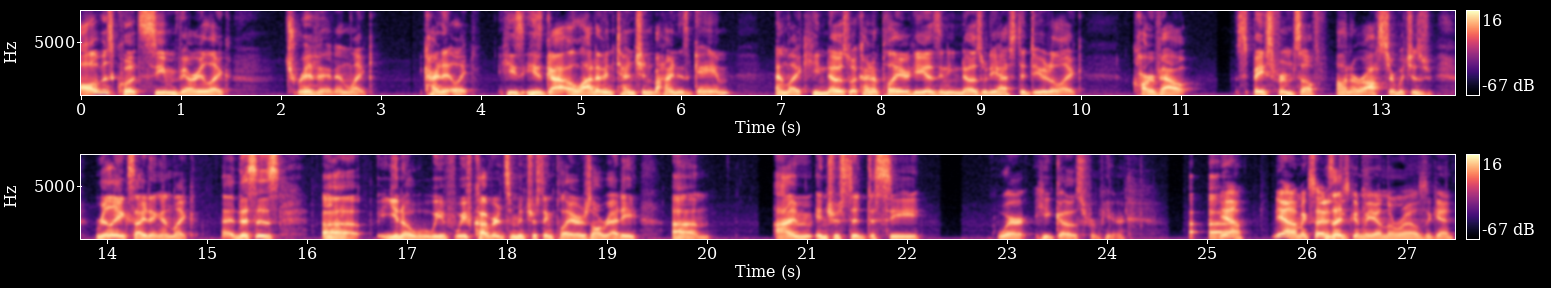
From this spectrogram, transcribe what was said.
all of his quotes seem very like driven and like kind of like he's he's got a lot of intention behind his game, and like he knows what kind of player he is, and he knows what he has to do to like carve out space for himself on a roster, which is really exciting. And like uh, this is, uh, you know, we've we've covered some interesting players already. Um, I'm interested to see where he goes from here. yeah, yeah, I'm excited Uh, I- he's going to be on the Royals again.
